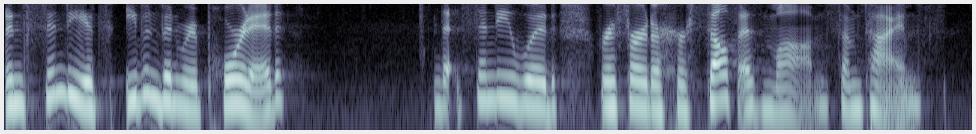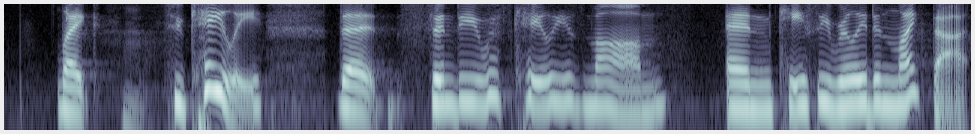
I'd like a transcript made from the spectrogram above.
And Cindy, it's even been reported that Cindy would refer to herself as mom sometimes, like to Caylee, that Cindy was Caylee's mom. And Casey really didn't like that.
